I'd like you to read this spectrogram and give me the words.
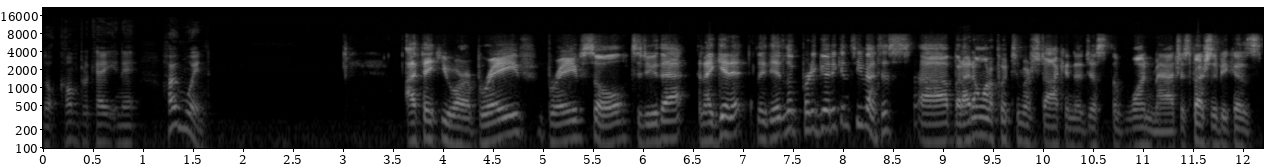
not complicating it. Home win. I think you are a brave, brave soul to do that, and I get it. They did look pretty good against Juventus, uh, but I don't want to put too much stock into just the one match, especially because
